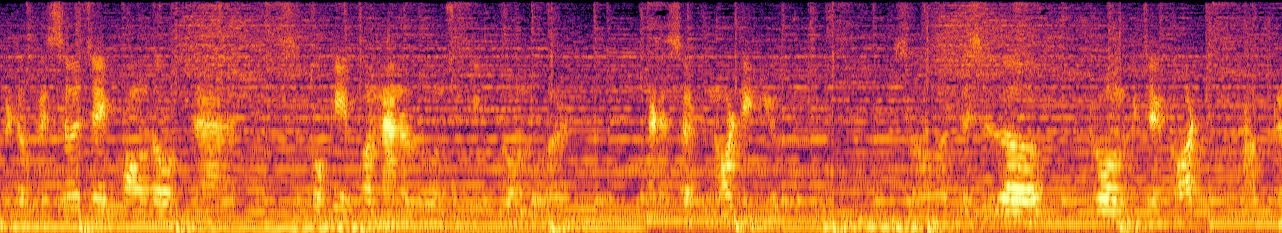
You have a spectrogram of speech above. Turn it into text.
bit of research, I found out that it's okay for nano drones to be flown over at a certain altitude. This is a drone which I got after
